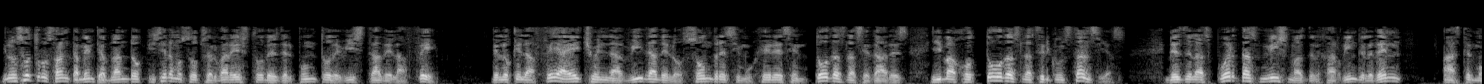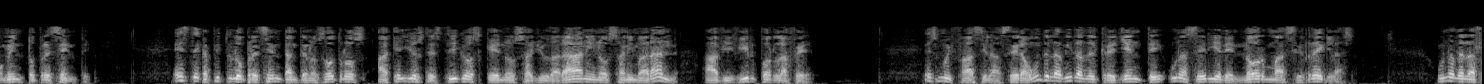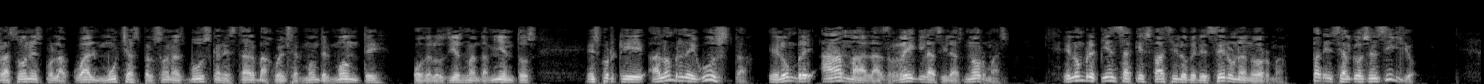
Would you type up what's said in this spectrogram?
Y nosotros, francamente hablando, quisiéramos observar esto desde el punto de vista de la fe, de lo que la fe ha hecho en la vida de los hombres y mujeres en todas las edades y bajo todas las circunstancias, desde las puertas mismas del jardín del Edén hasta el momento presente. Este capítulo presenta ante nosotros aquellos testigos que nos ayudarán y nos animarán a vivir por la fe. Es muy fácil hacer aún de la vida del creyente una serie de normas y reglas. Una de las razones por la cual muchas personas buscan estar bajo el sermón del monte o de los diez mandamientos es porque al hombre le gusta, el hombre ama las reglas y las normas. El hombre piensa que es fácil obedecer una norma. Parece algo sencillo.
